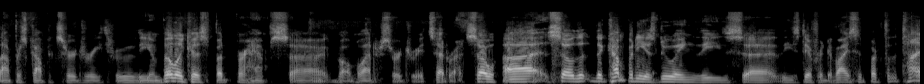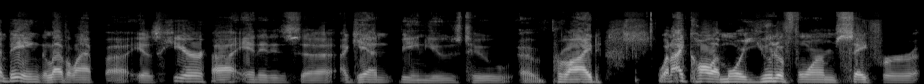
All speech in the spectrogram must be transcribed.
laparoscopic surgery through the umbilicus, but perhaps uh, gallbladder surgery, et cetera. So, uh, so the, the company is doing these uh, these different devices, but for the time being, the LevaLap uh, is here, uh, and it is again being used to provide what I call a more uniform, safer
